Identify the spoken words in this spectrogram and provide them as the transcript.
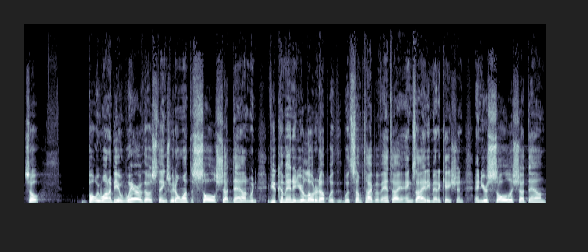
So but we want to be aware of those things. We don't want the soul shut down. When, if you come in and you're loaded up with, with some type of anti anxiety medication and your soul is shut down,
